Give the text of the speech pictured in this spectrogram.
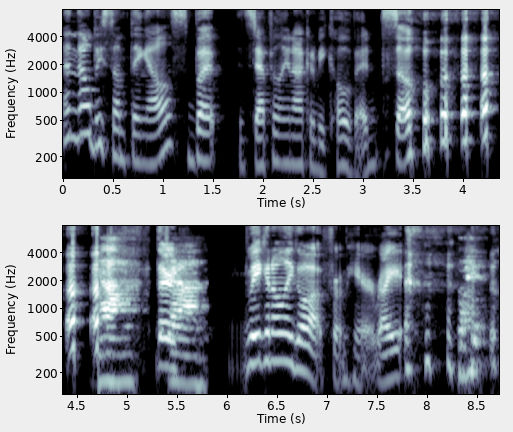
and there'll be something else but it's definitely not going to be covid so. Yeah. There yeah we can only go up from here, right? right,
